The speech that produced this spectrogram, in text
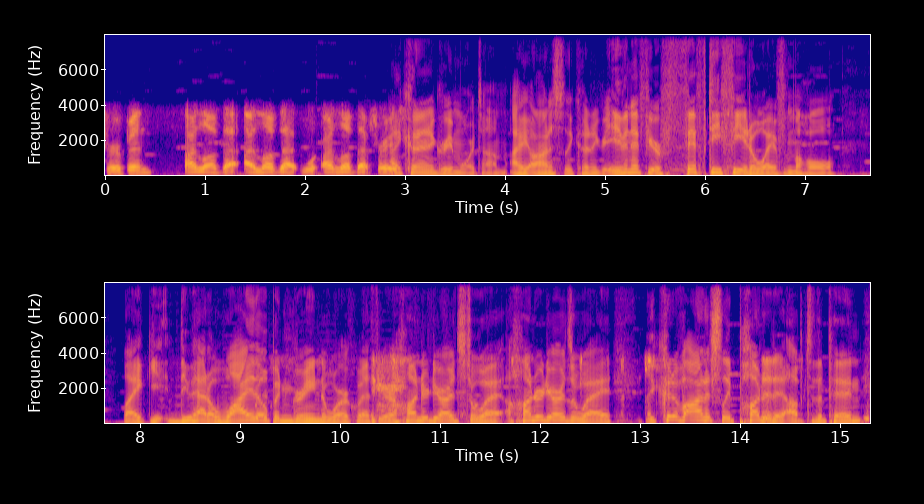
chirping." I love that. I love that. I love that phrase. I couldn't agree more, Tom. I honestly couldn't agree. Even if you're 50 feet away from the hole, like you, you had a wide open green to work with, you're 100 yards to away, 100 yards away. You could have honestly putted it up to the pin,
